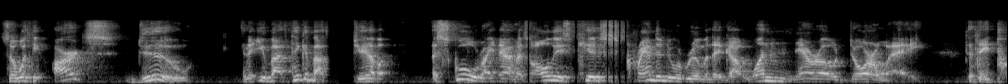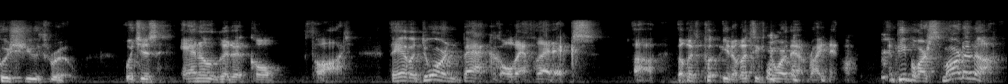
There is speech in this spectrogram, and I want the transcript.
So what the arts do, and that you about think about you have a, a school right now has all these kids crammed into a room and they've got one narrow doorway that they push you through, which is analytical thought. They have a door in back called athletics, uh, but let's put you know let's ignore that right now. And people are smart enough.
